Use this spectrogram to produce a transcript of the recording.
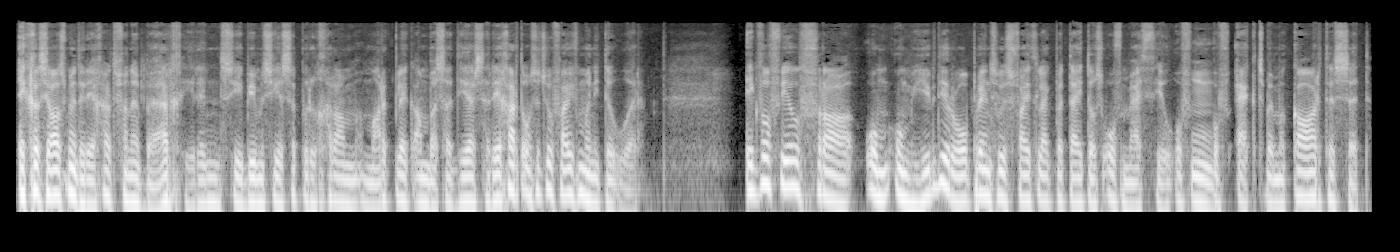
Ek gesels met Regard van der Berg hier in CBC se program Markplek Ambassadeurs. Regard, ons het so 5 minute oor. Ek wil vir jou vra om om hierdie rolprent soos Faithlike Potatoes of Matthew of mm. of Act bymekaar te sit.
